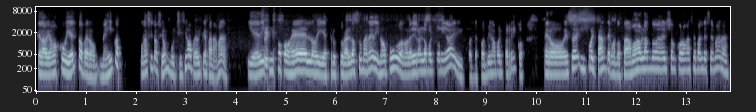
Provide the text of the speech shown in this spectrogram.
que lo habíamos cubierto, pero México es una situación muchísimo peor que Panamá y Eddie quiso cogerlo y estructurarlo a su manera y no pudo, no le dieron la oportunidad y pues después vino a Puerto Rico. Pero eso es importante, cuando estábamos hablando de Nelson Colón hace par de semanas,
